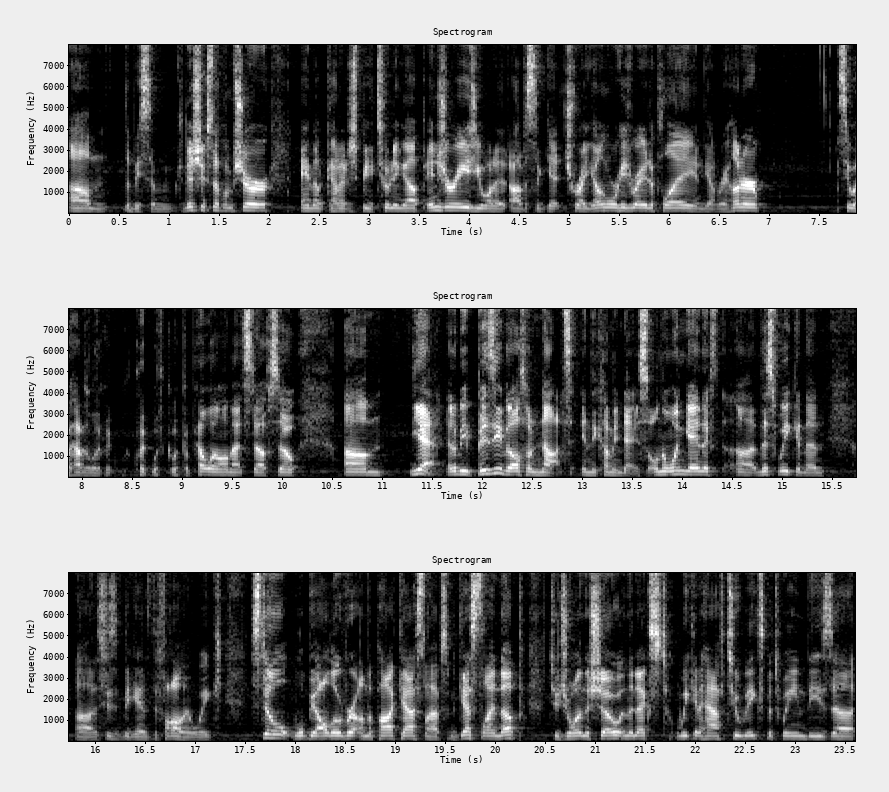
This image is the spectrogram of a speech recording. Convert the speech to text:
Um, there'll be some conditioning stuff, I'm sure, and they'll kind of just be tuning up injuries. You want to obviously get Trey Young where he's ready to play and DeAndre Hunter see what happens with with, with, Capela and all that stuff. So, um, yeah, it'll be busy, but also not in the coming days. So only one game next, uh, this week, and then uh, the season begins the following week. Still, we'll be all over on the podcast. I'll have some guests lined up to join the show in the next week and a half, two weeks between these, uh,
